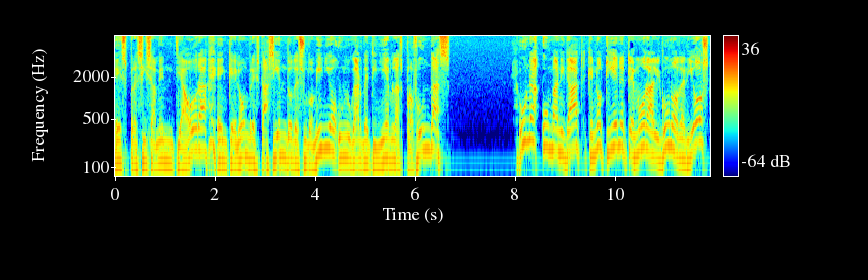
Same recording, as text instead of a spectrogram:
es precisamente ahora en que el hombre está haciendo de su dominio un lugar de tinieblas profundas? Una humanidad que no tiene temor alguno de Dios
